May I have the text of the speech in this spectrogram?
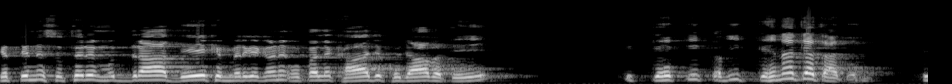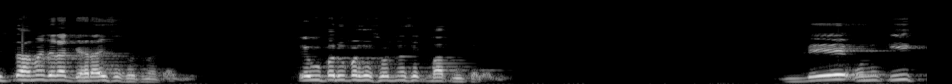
कि तिन सुथिर मुद्रा देख मृगगण उपल खाज खुजावते कह के कभी कहना क्या चाहते हैं? इसका हमें जरा गहराई से सोचना चाहिए। ये ऊपर ऊपर से सोचने से बात नहीं चलेगी। वे उनकी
